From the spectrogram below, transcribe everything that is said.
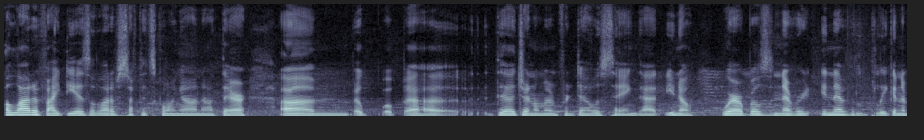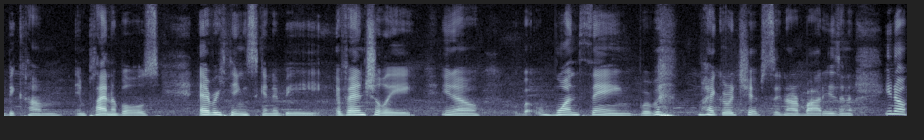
a lot of ideas, a lot of stuff that's going on out there. Um, uh, the gentleman from Dell is saying that you know wearables are never inevitably going to become implantables. Everything's going to be eventually, you know, one thing microchips in our bodies. And you know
